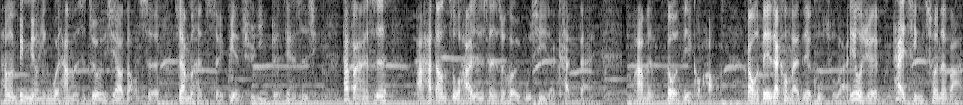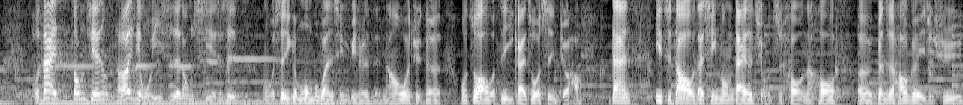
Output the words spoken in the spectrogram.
他们并没有因为他们是最后一届要导师，所以他们很随便去应对这件事情。他反而是把它当做他人生的最后一部戏来看待。他们都有自己的口号，让我直接在空台直接哭出来，因为我觉得太青春了吧。我在中间找到一点我遗失的东西，就是我是一个漠不关心别人的人，然后我觉得我做好我自己该做的事情就好。但一直到我在青艺盟待了久之后，然后呃跟着浩哥一起去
